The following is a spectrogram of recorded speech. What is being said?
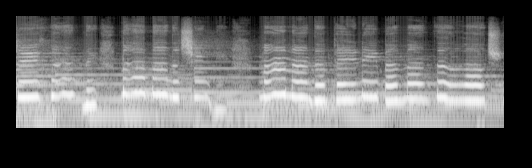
喜欢你，慢慢的亲密，慢慢的陪你，慢慢的老去，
